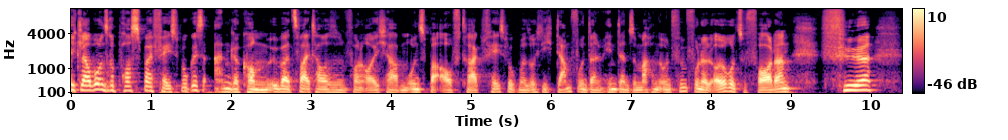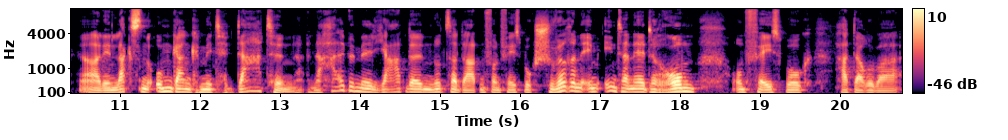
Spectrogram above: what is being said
Ich glaube, unsere Post bei Facebook ist angekommen. Über 2000 von euch haben uns beauftragt, Facebook mal so richtig Dampf unter dem Hintern zu machen und 500 Euro zu fordern für ja, den laxen Umgang mit Daten. Eine halbe Milliarde Nutzerdaten von Facebook schwirren im Internet rum und Facebook hat darüber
